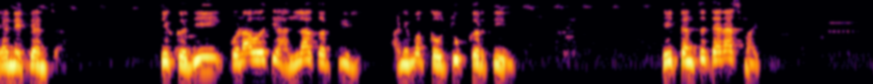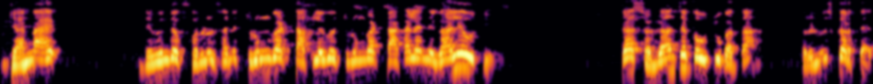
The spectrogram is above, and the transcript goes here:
या नेत्यांचा. ते कधी कोणावरती हल्ला करतील आणि मग कौतुक करतील हे त्यांचं त्यांनाच माहिती. ज्यांना हे देवेंद्र फडणवीसांनी तुरुंगात टाकलं किंवा तुरुंगात टाकायला निघाले होते त्या सगळ्यांचं कौतुक आता फडणवीस करतायत.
